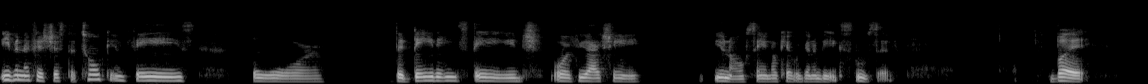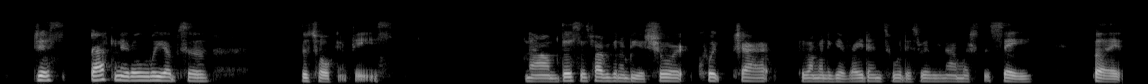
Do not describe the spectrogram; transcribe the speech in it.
even if it's just the talking phase or the dating stage, or if you actually, you know, saying, okay, we're going to be exclusive. But just backing it all the way up to the talking phase. Now, this is probably going to be a short, quick chat because I'm going to get right into it. It's really not much to say. But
